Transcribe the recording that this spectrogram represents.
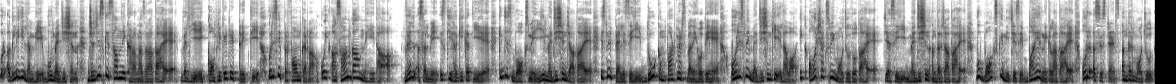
और अगले ही लम्हे वो मैजिशियन जजेस के सामने खड़ा नज़र आता है। वेल ये एक कॉम्प्लिकेटेड ट्रिक थी और इसे परफॉर्म करना कोई आसान काम नहीं था। वेल well, असल में इसकी हकीकत ये है कि जिस बॉक्स में ये मैजिशियन जाता है इसमें पहले से ही दो कंपार्टमेंट्स बने होते हैं और इसमें मैजिशियन के अलावा एक और शख्स भी मौजूद होता है। जैसे ही मैजिशियन अंदर जाता है वो बॉक्स के नीचे से बाहर निकल आता है और असिस्टेंट्स अंदर मौजूद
